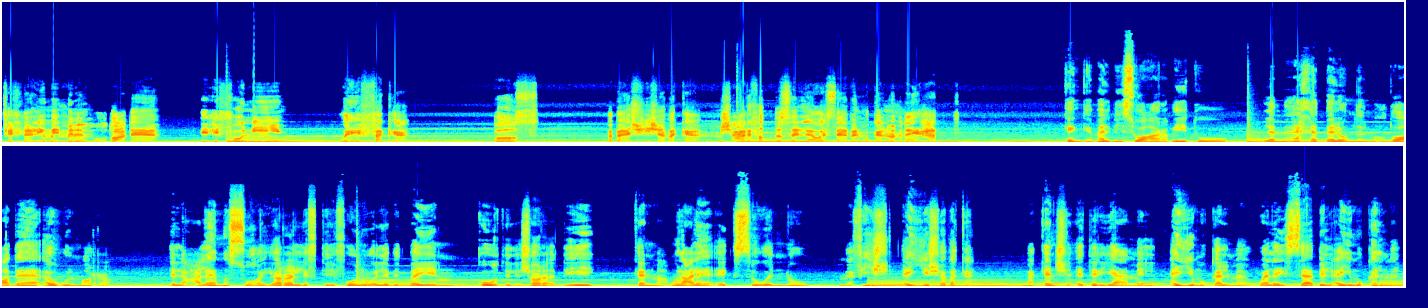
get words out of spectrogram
في خلال يومين من الموضوع ده تليفوني وقف فجأة. باظ ما بقاش في شبكة. مش عارف أتصل أو استقبل مكالمة من أي حد. كان جمال بيسوق عربيته لما أخد باله من الموضوع ده أول مرة. العلامة الصغيرة اللي في تليفونه اللي بتبين قوة الإشارة قد إيه كان معمول عليها X وإنه مفيش أي شبكة. ما كانش قادر يعمل أي مكالمة ولا يستقبل أي مكالمة.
